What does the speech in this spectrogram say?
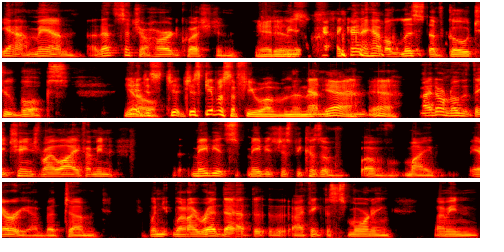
Yeah, man, uh, that's such a hard question. Yeah, it is. I, mean, I kind of have a list of go-to books. yeah, know. just just give us a few of them. Then, and, yeah, and yeah. I don't know that they changed my life. I mean, maybe it's maybe it's just because of of my area, but um, when when I read that, the, the, I think this morning, I mean,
